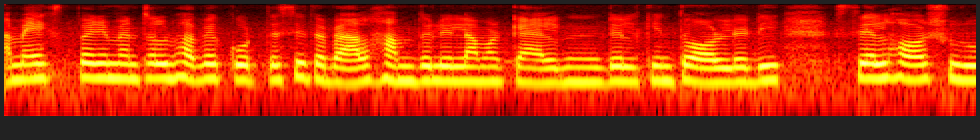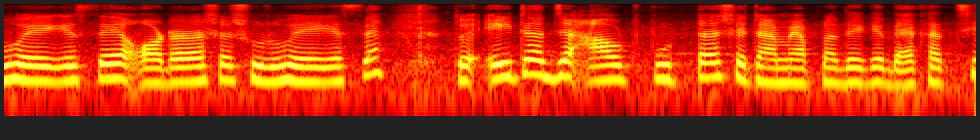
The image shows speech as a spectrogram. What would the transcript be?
আমি এক্সপেরিমেন্টালভাবে করতেছি, তবে আলহামদুলিল্লাহ আমার ক্যান্ডেল কিন্তু অলরেডি সেল হওয়া শুরু হয়ে গেছে অর্ডার আসা শুরু হয়ে গেছে। তো এইটার যে আউটপুটটা সেটা আমি আপনাদেরকে দেখাচ্ছি,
